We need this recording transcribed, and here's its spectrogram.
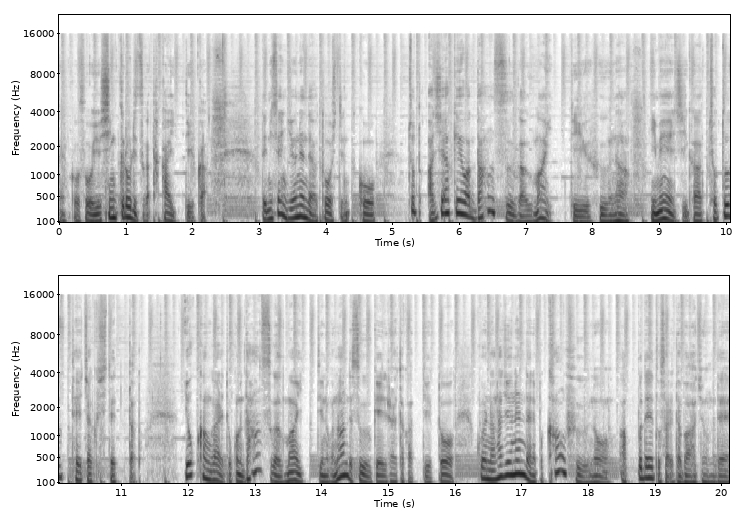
ねこうそういうシンクロ率が高いっていうかで2010年代を通してこうちょっとアジア系はダンスがうまいっていう風なイメージがちょっとずつ定着してったと。よく考えるとこのダンスがうまいっていうのがなんですぐ受け入れられたかっていうとこれ70年代のやっぱカンフーのアップデートされたバージョンで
